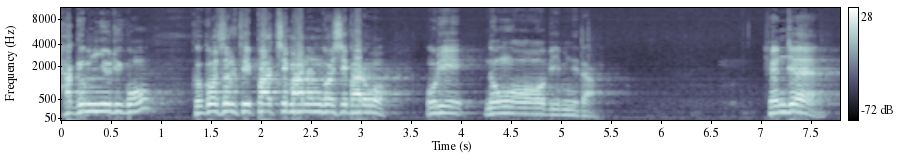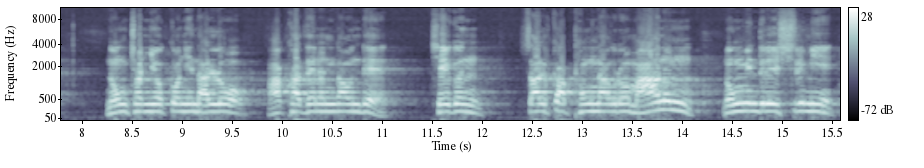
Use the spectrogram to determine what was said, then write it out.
자금률이고 그것을 뒷받침하는 것이 바로 우리 농업입니다. 현재 농촌 여건이 날로 악화되는 가운데 최근 쌀값 폭락으로 많은 농민들의 시름이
